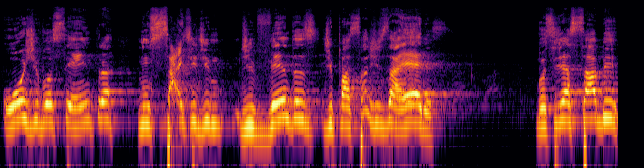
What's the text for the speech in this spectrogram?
Hoje você entra num site de, de vendas de passagens aéreas. Você já sabe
